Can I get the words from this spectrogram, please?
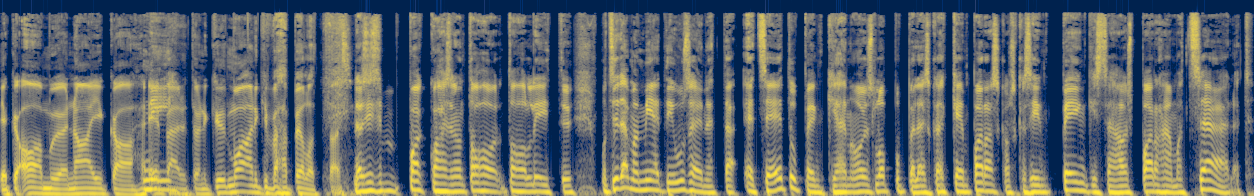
tiedätkö, aamuyön aikaa Niin. niin. epäilyttävä, niin kyllä mua ainakin vähän pelottaisi. No siis pakkohan se on tohon, tohon liittyy. Mutta sitä mä mietin usein, että, että se etupenkkihän olisi loppupeleissä kaikkein paras, koska siinä penkissähän olisi parhaimmat säädöt.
